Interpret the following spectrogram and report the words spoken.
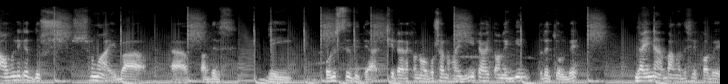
আওয়ামী লীগের দুঃসময় বা তাদের যেই পরিস্থিতিটা, সেটার এখন অবসান হয়নি। এটা হয়তো অনেকদিন ধরে চলবে। জানি না বাংলাদেশে কবে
